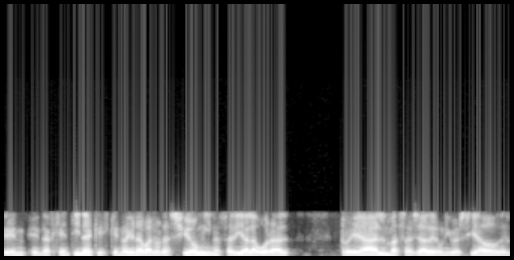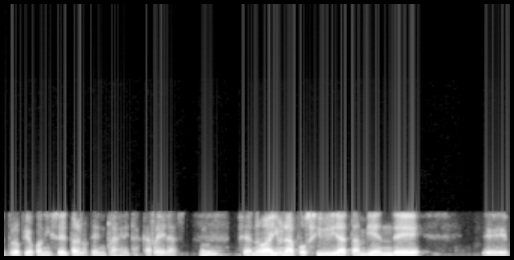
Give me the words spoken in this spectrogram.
en, en Argentina que es que no hay una valoración y una salida laboral real más allá de la universidad o del propio CONICET para los que entran en estas carreras. Mm. O sea, no hay una posibilidad también de eh,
